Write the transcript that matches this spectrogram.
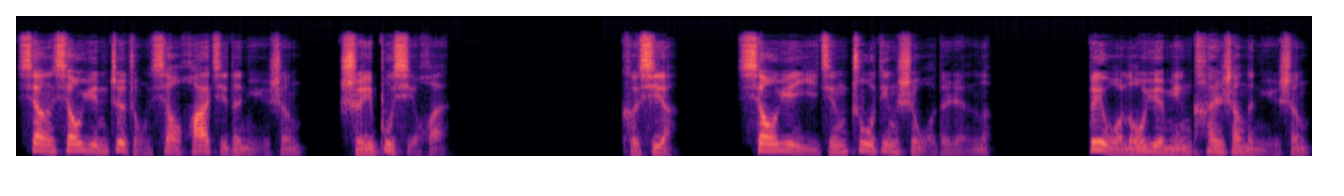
像肖韵这种校花级的女生，谁不喜欢？可惜啊，肖韵已经注定是我的人了。被我楼月明看上的女生，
